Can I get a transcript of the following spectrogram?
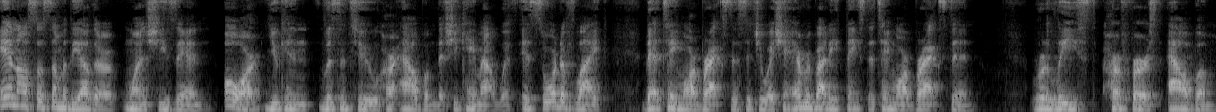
and also some of the other ones she's in, or you can listen to her album that she came out with. It's sort of like that Tamar Braxton situation. Everybody thinks that Tamar Braxton released her first album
